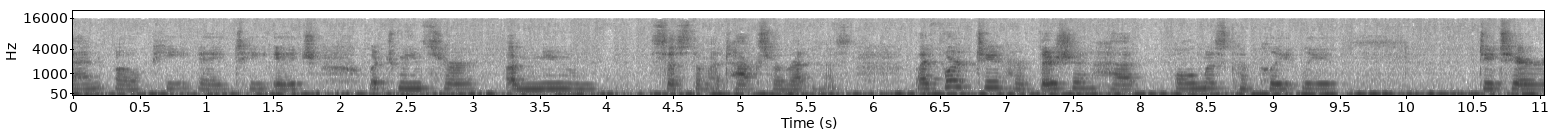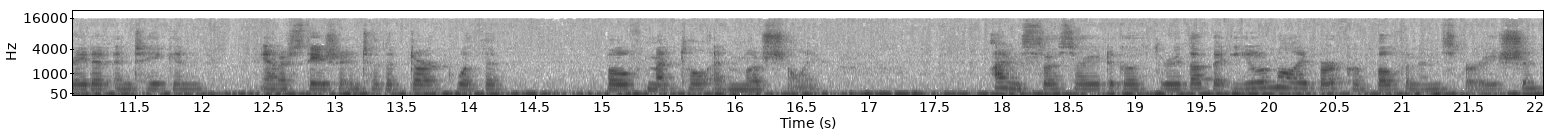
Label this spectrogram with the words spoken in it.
N O P A T H, which means her immune system attacks her retinas. By 14, her vision had almost completely deteriorated and taken Anastasia into the dark with it both mental and emotionally. I'm so sorry to go through that, but you and Molly Burke are both an inspiration.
